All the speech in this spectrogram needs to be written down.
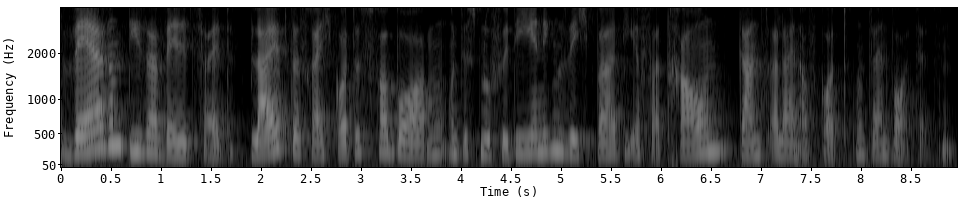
Während dieser Weltzeit bleibt das Reich Gottes verborgen und ist nur für diejenigen sichtbar, die ihr Vertrauen ganz allein auf Gott und sein Wort setzen.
